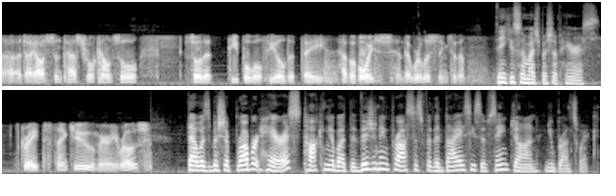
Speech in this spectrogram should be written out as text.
uh, a diocesan pastoral council, so that people will feel that they have a voice and that we're listening to them. Thank you so much, Bishop Harris. Great. Thank you, Mary Rose. That was Bishop Robert Harris talking about the visioning process for the Diocese of St. John, New Brunswick.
